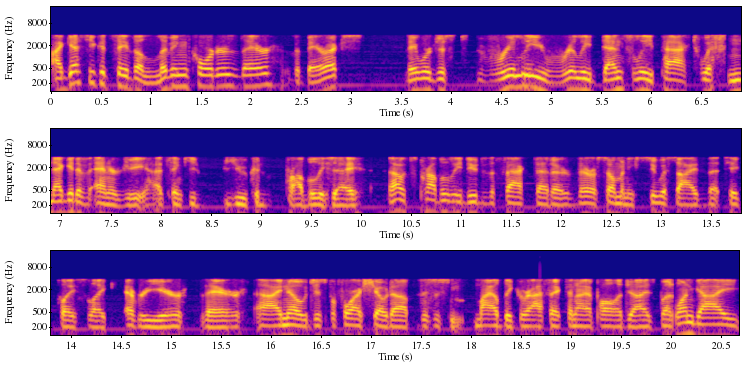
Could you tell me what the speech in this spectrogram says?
I guess you could say the living quarters there, the barracks, they were just really, really densely packed with negative energy. I think you you could probably say that's probably due to the fact that there are so many suicides that take place like every year there. Uh, I know just before I showed up, this is mildly graphic and I apologize, but one guy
